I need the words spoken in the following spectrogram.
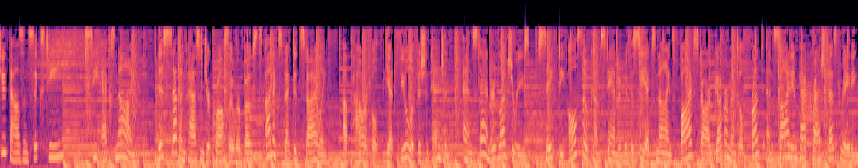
2016 CX-9. This seven-passenger crossover boasts unexpected styling, a powerful yet fuel-efficient engine, and standard luxuries. Safety also comes standard with the CX-9's five-star governmental front and side impact crash test rating.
